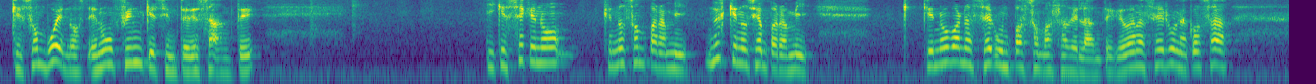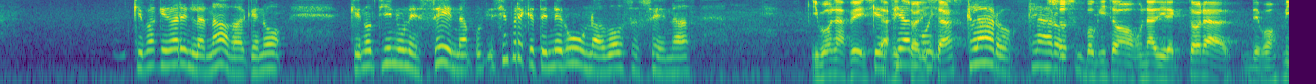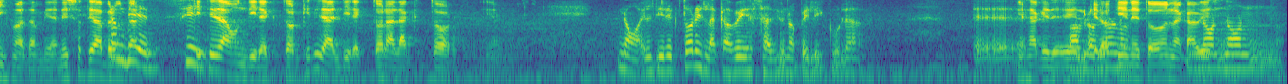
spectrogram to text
que son buenos en un film que es interesante y que sé que no, que no son para mí. No es que no sean para mí, que no van a ser un paso más adelante, que van a ser una cosa que va a quedar en la nada, que no, que no tiene una escena, porque siempre hay que tener una o dos escenas. ¿Y vos las ves, las muy- visualizás? Claro, claro. Sos un poquito una directora de vos misma también. Eso te iba a preguntar. También, sí. ¿Qué te da un director? ¿Qué te da el director al actor? digamos? No, el director es la cabeza de una película. Eh, Es la que, el que lo no tiene todo en la cabeza. No, no, no,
